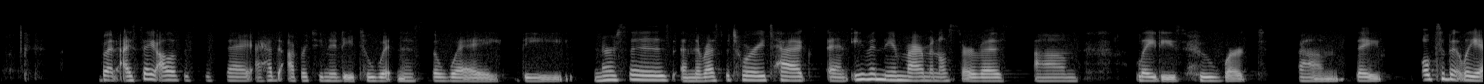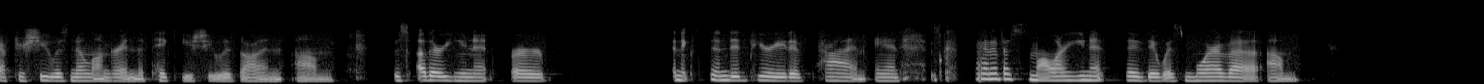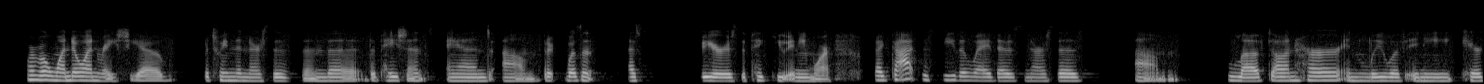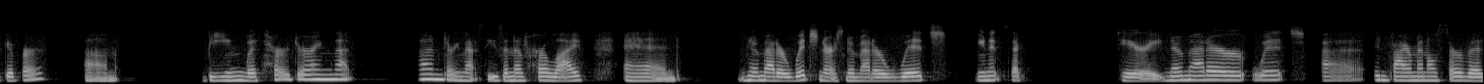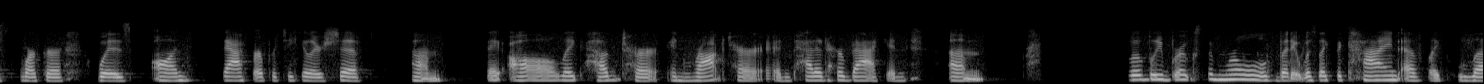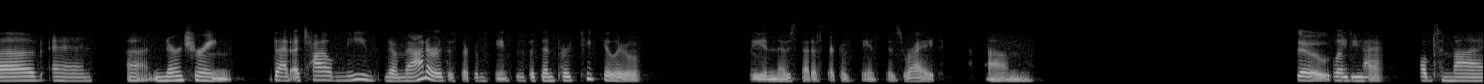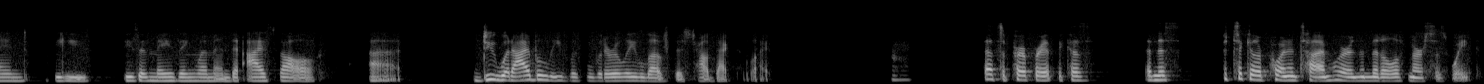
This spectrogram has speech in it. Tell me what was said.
but I say all of this to say I had the opportunity to witness the way the nurses and the respiratory techs and even the environmental service um, ladies who worked, um, they ultimately, after she was no longer in the PICU, she was on um, this other unit for an extended period of time. And it was kind of a smaller unit, so there was more of a um, more of a one to one ratio between the nurses and the the patients, and um, but it wasn't as severe as the PICU anymore. But I got to see the way those nurses um, loved on her in lieu of any caregiver um, being with her during that time, during that season of her life, and no matter which nurse, no matter which unit secretary, no matter which uh, environmental service worker was on staff for a particular shift, um, they all like hugged her and rocked her and patted her back and um, probably broke some rules, but it was like the kind of like love and uh, nurturing that a child needs no matter the circumstances, but then particularly in those set of circumstances, right? Um, so, ladies, I called to mind these these amazing women that I saw uh, do what I believe was literally love this child back to life. That's appropriate because in this particular point in time, we're in the middle of Nurses Week.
